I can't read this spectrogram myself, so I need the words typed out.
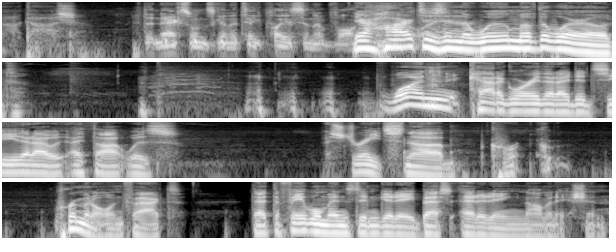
Oh gosh. the next one's going to take place in a volcano Their heart is in the womb of the world. One category that I did see that I, I thought was a straight snub, cr- cr- criminal, in fact, that the Fabelmans didn't get a Best Editing nomination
